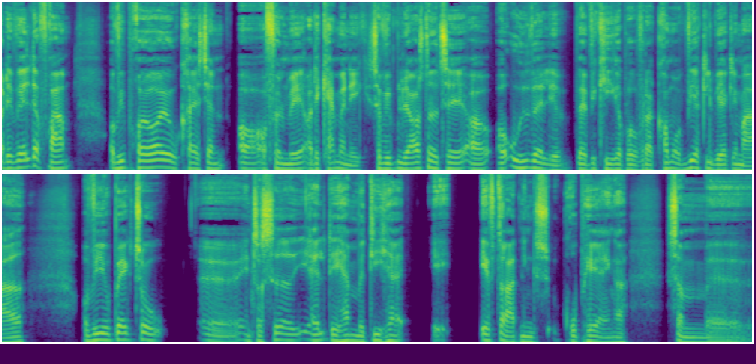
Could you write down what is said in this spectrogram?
Og det vælter frem, og vi prøver jo, Christian, at, at følge med, og det kan man ikke. Så vi bliver også nødt til at, at udvælge, hvad vi kigger på, for der kommer virkelig, virkelig meget. Og vi er jo begge to øh, interesseret i alt det her med de her øh, efterretningsgrupperinger, som øh,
